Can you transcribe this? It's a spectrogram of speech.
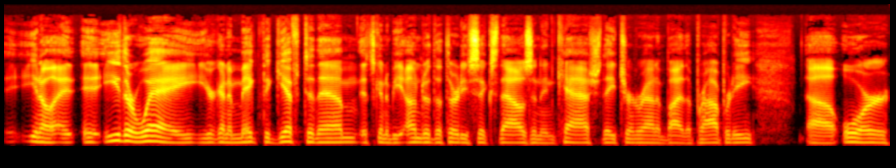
you know, either way, you're going to make the gift to them. It's going to be under the thirty-six thousand in cash. They turn around and buy the property, uh, or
